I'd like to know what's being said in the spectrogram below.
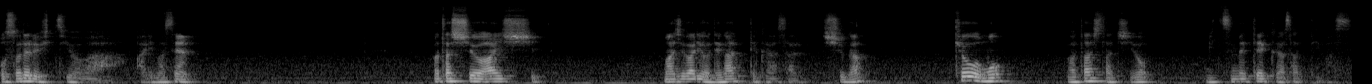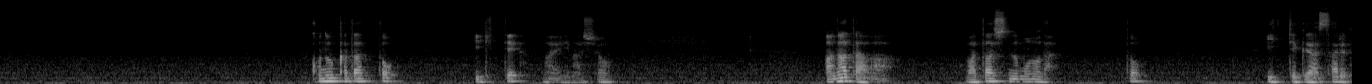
う恐れる必要はありません。私を愛し交わりを願ってくださる主が今日も私たちを見つめてくださっています。この方と生きてまいりましょう。あなたは私のものだと言ってくださる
